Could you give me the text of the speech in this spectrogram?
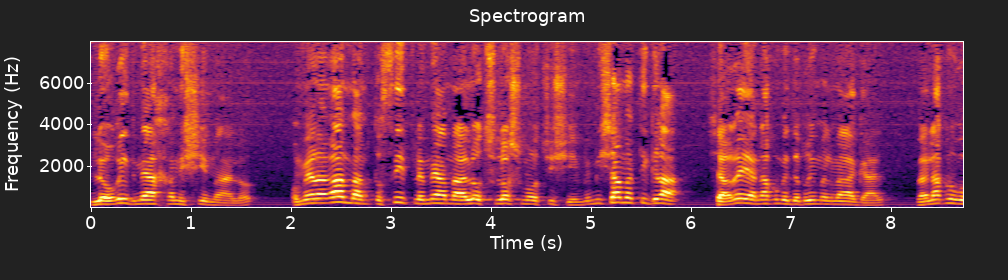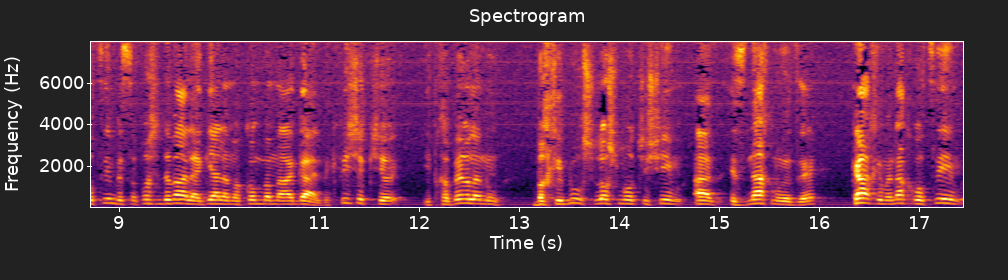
להוריד 150 מעלות, אומר הרמב"ם תוסיף ל-100 מעלות 360 ומשם תגרע, שהרי אנחנו מדברים על מעגל ואנחנו רוצים בסופו של דבר להגיע למקום במעגל וכפי שכשהתחבר לנו בחיבור 360 אז הזנחנו את זה כך אם אנחנו רוצים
